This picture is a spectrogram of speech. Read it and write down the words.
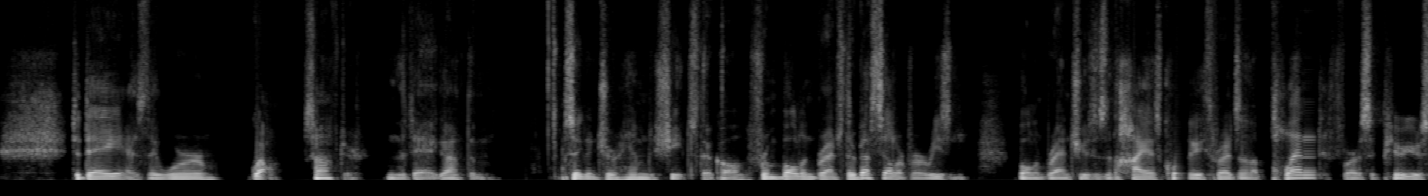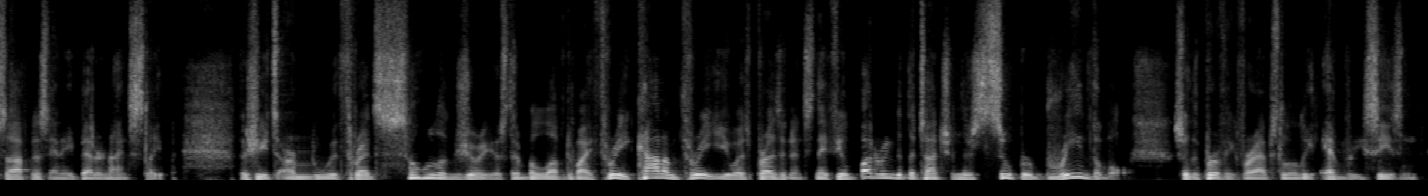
today as they were, well, softer than the day I got them. Signature hemmed sheets, they're called, from Boll and Branch. They're bestseller for a reason. Boll and Branch uses the highest quality threads on the planet for a superior softness and a better night's sleep. The sheets are made with threads so luxurious they're beloved by three, them three, U.S. presidents. They feel buttery to the touch and they're super breathable, so they're perfect for absolutely every season.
